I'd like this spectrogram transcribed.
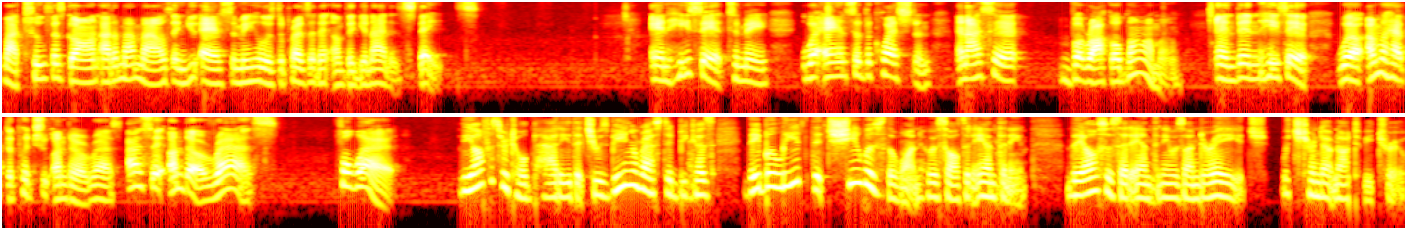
my tooth is gone out of my mouth, and you asking me who is the president of the United States. And he said to me, Well, answer the question. And I said, Barack Obama. And then he said, Well, I'm going to have to put you under arrest. I said, Under arrest? For what? The officer told Patti that she was being arrested because they believed that she was the one who assaulted Anthony. They also said Anthony was underage, which turned out not to be true.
